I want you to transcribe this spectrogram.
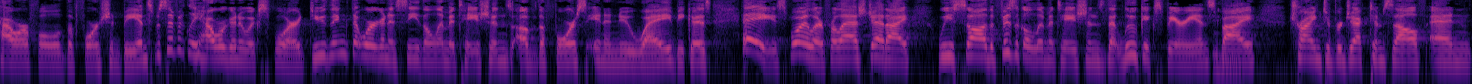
powerful the Force should be, and specifically how we're going to explore it. Do you think that we're going to see the limitations of the Force in a new way? Because, hey, spoiler for Last Jedi, we saw the physical limitations that Luke experienced mm-hmm. by trying to project himself, and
